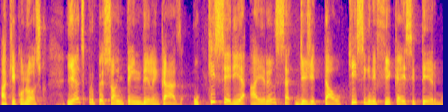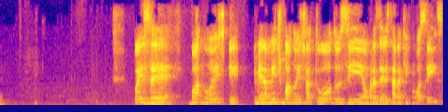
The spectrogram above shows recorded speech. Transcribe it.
aqui conosco. E antes para o pessoal entender lá em casa, o que seria a herança digital? O que significa esse termo? Pois é, boa noite. Primeiramente, boa noite a todos e é um prazer estar aqui com vocês.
